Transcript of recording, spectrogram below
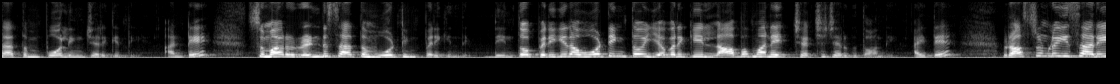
శాతం పోలింగ్ జరిగింది. అంటే సుమారు రెండు శాతం ఓటింగ్ పెరిగింది. దీంతో పెరిగిన ఓటింగ్తో ఎవరికి లాభం అనే చర్చ జరుగుతోంది. అయితే రాష్ట్రంలో ఈసారి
